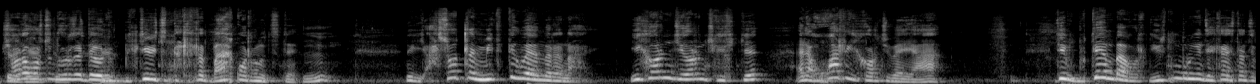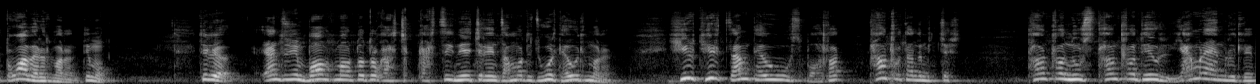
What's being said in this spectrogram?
шороогорчин хүргээд байвал бэлчээрийн чинь талхлаад байхгүй болгоно үсттэй. Нэг асуудлаа мэддэг баймаар наа. Их оронж ёронж гэхдээ арай ухаалаг их оронж байя. Тийм бүтээн байгуулалт Эрдэнэ бүргийн захиалгын станцыг дугаа бариулмаар байна, тийм үү? Тэр янз бүрийн бомб момтууд руу гарч гарцыг нээж байгаа энэ замуудыг зүгээр тавиулмаар байна. Хэр тэр зам тавиугс болоод таван толгой танд мэдчихэж дээ. Таван толгой нүрс, таван толгой тээвэр ямар амар үлээ.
